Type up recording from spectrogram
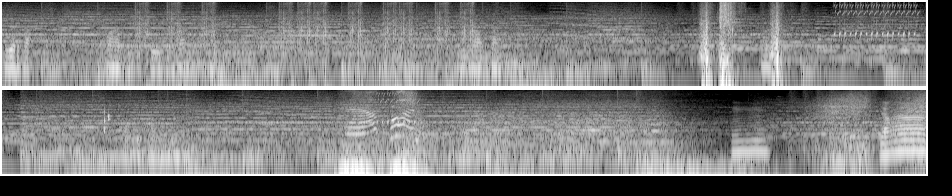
Kejar pak. Wah, di sini pak. Di belakang. Mati serangannya. Have fun! Hmm. Jangan.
